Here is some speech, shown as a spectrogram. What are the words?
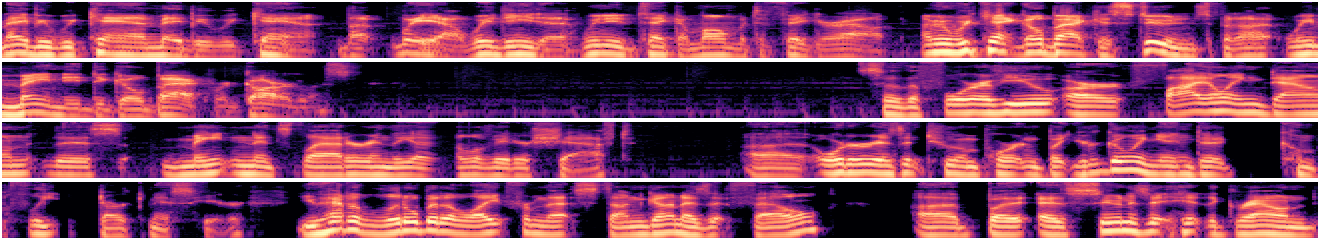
Maybe we can, maybe we can't, but we yeah we need to we need to take a moment to figure out. I mean, we can't go back as students, but I, we may need to go back regardless. So the four of you are filing down this maintenance ladder in the elevator shaft. Uh, order isn't too important, but you're going into complete darkness here. You had a little bit of light from that stun gun as it fell, uh, but as soon as it hit the ground,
